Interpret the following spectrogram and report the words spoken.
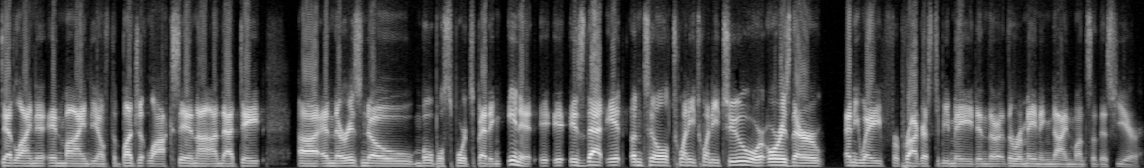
deadline in mind, you know, if the budget locks in on that date, uh, and there is no mobile sports betting in it. Is that it until 2022, or or is there any way for progress to be made in the the remaining nine months of this year?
